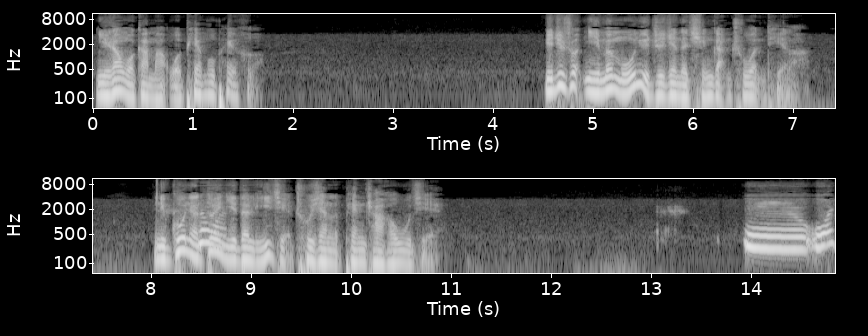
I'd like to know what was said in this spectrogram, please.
你让我干嘛，我偏不配合。也就是说，你们母女之间的情感出问题了，你姑娘对你的理解出现了偏差和误解。嗯，我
